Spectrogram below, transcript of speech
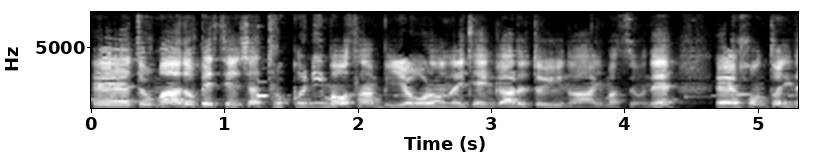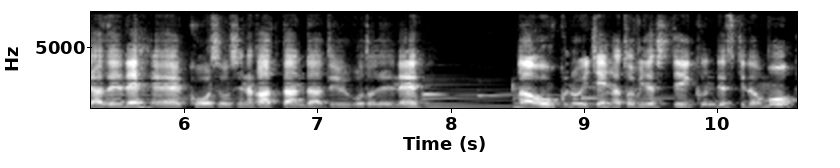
えっ、ー、と、まあ、ロペス選手は特にも賛否両論の意見があるというのはありますよね。えー、本当になぜね、え交渉しなかったんだということでね、まあ、多くの意見が飛び出していくんですけども、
